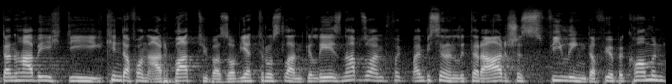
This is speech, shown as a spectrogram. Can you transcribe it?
Dann habe ich die Kinder von Arbat über Sowjetrussland gelesen, habe so ein, ein bisschen ein literarisches Feeling dafür bekommen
